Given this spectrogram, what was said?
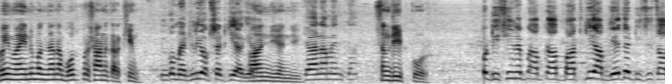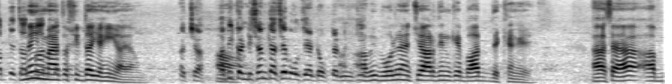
भाई मैं इन बंदे ने बहुत परेशान कर रखी हूँ। इनको मेंटली अपसेट किया गया? हाँ जी हाँ जी। क्या नाम है इनका? संदीप कौर। तो डीसी ने आपका आप बात की आप गए थे डीसी साहब के साथ नहीं मैं तो सीधा यहीं आया हूँ। अच्छा अभी कंडीशन कैसे बोलते हैं डॉक्टर इनकी? अभी बोल रहे हैं चार दिन के बाद देखेंगे। ऐसा है अब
